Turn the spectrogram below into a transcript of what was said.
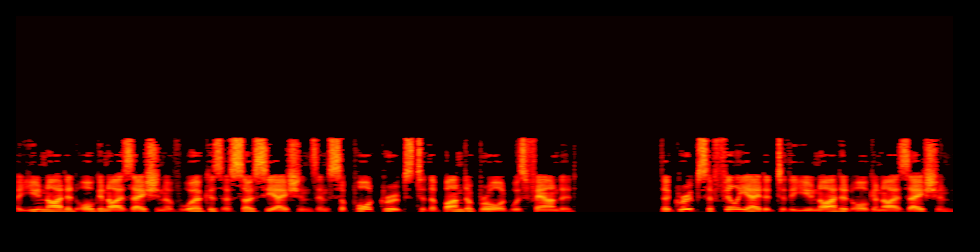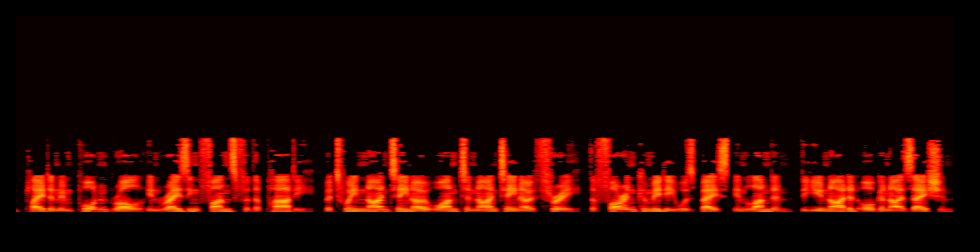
a united organization of workers' associations and support groups to the Bund abroad was founded. The groups affiliated to the United Organization played an important role in raising funds for the party. Between 1901 to 1903, the Foreign Committee was based in London. The United Organization,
